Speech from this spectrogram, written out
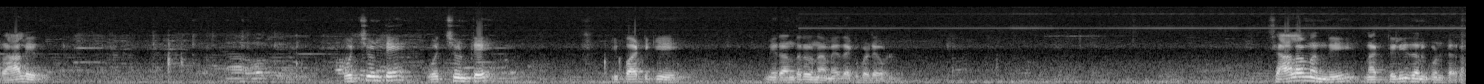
రాలేదు. వచ్చుంటే వచ్చుంటే ఈ పాటికి మీరందరూ నా మీద ఎగబడేవాళ్ళు. చాలామంది నాకు తెలియదు అనుకుంటారు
